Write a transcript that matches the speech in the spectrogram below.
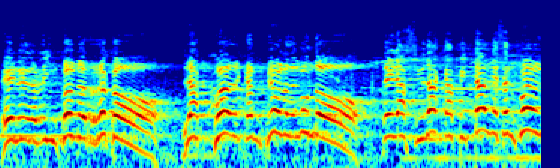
En el rincón rojo, la actual campeona del mundo de la ciudad capital de San Juan,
